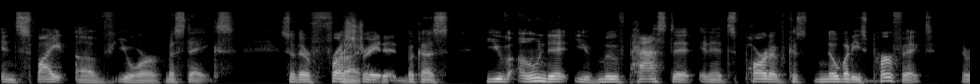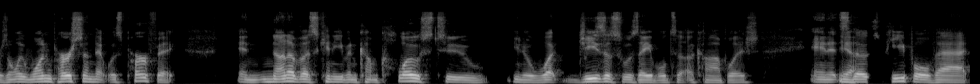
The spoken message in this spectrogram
in spite of your mistakes. So they're frustrated right. because you've owned it, you've moved past it, and it's part of because nobody's perfect. There was only one person that was perfect, and none of us can even come close to you know what Jesus was able to accomplish. And it's yeah. those people that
